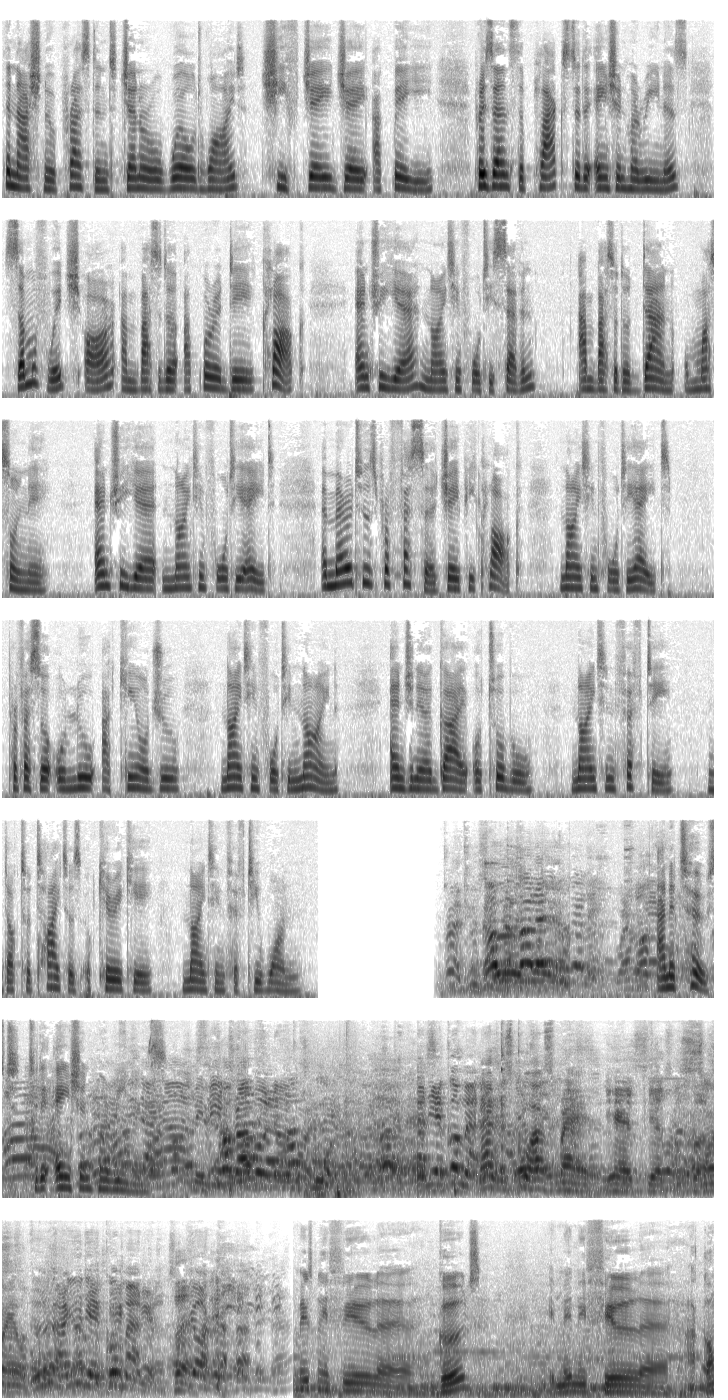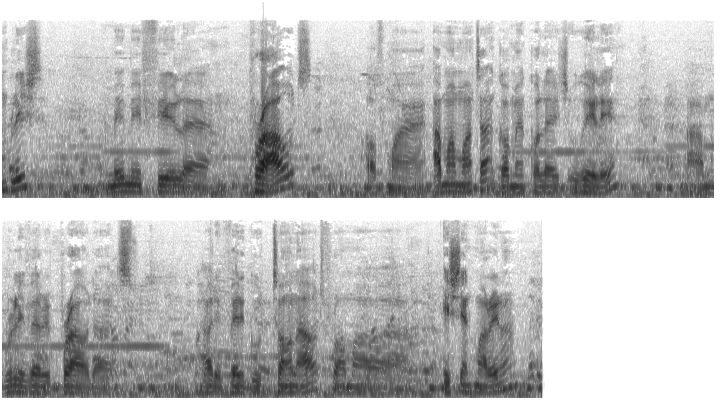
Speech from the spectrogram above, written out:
The National President General Worldwide, Chief J.J. Akpeyi, presents the plaques to the ancient mariners, some of which are Ambassador Akporode Clark, entry year 1947, Ambassador Dan Omasone, entry year 1948, Emeritus Professor J.P. Clark, 1948, Professor Olu Akinyanju, 1949, Engineer Guy Otobo, 1950, and Dr. Titus Okirike, 1951. And a toast to the ancient mariners. That's the schoolhouse pride. Yes, yes, of course. Are you the co-man? makes me feel uh, good. It made me feel uh, accomplished. It made me feel uh, proud of my alma mater, Government College Ughelli. I'm really very proud uh, that we had a very good turnout from our ancient mariner.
